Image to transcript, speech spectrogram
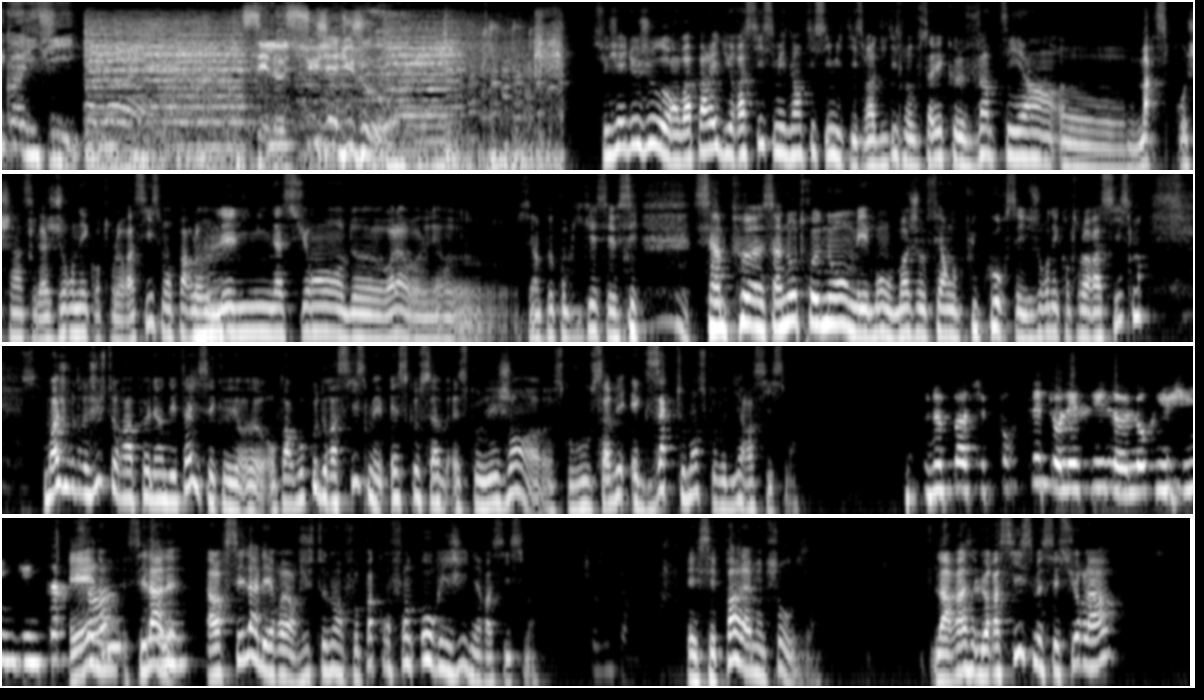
Equality. C'est le sujet du jour. Sujet du jour, on va parler du racisme et de l'antisémitisme. L'antisémitisme, vous savez que le 21 euh, mars prochain, c'est la journée contre le racisme. On parle Mhm. de l'élimination de voilà, euh, c'est un peu compliqué, c'est c'est c'est un peu c'est un autre nom, mais bon, moi je le fais en plus court, c'est journée contre le racisme. Moi, je voudrais juste rappeler un détail, c'est que euh, on parle beaucoup de racisme, mais est-ce que ça, est-ce que les gens, est-ce que vous savez exactement ce que veut dire racisme? Ne pas supporter, tolérer l'origine d'une personne. Eh non, c'est là, ou- alors c'est là l'erreur justement. Faut pas confondre origine et racisme. Et c'est pas la même chose. La ra- le racisme, c'est sur la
